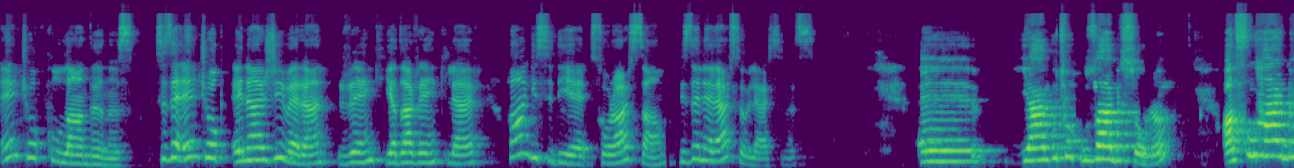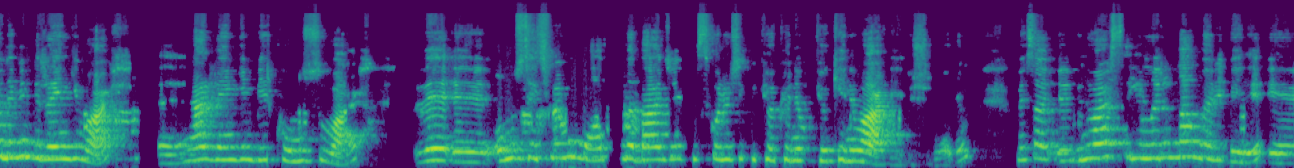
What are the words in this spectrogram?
en çok kullandığınız, size en çok enerji veren renk ya da renkler hangisi diye sorarsam bize neler söylersiniz? Ee, yani bu çok güzel bir soru. Aslında her dönemin bir rengi var. Ee, her rengin bir konusu var. Ve e, onu seçmemin de aslında bence psikolojik bir kökeni, kökeni var diye düşünüyorum. Mesela e, üniversite yıllarından beri, beri e,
